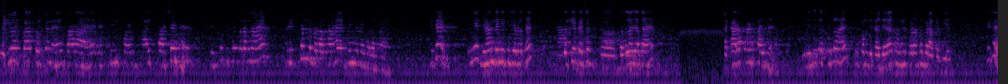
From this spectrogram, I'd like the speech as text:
तो जो आपका क्वेश्चन है बता रहा है एटीन पॉइंट फाइव परसेंट है। इसको किसमें बदलना है? फ्रिक्शन में बदलना है भिन्न में बदलना है। ठीक है? तो ये ध्यान देने की ज़रूरत है। देखिए कैसे बदला जाता है। अठारह पॉइंट फाइव है। ये का दशमलव है, वो कम दिखाई दे रहा है तो हमने थोड़ा सा बड़ा कर दिया। ठीक है?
